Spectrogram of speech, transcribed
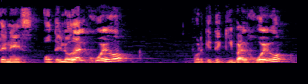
tenés o te lo da el juego, porque te equipa el juego,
